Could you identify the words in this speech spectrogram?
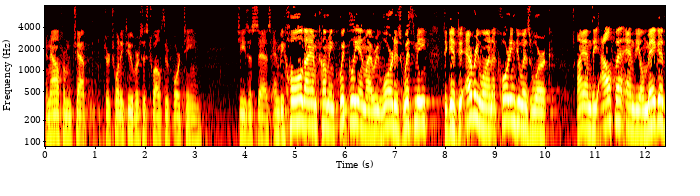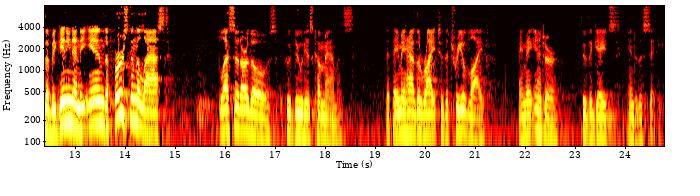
And now from chapter 22, verses 12 through 14, Jesus says, And behold, I am coming quickly, and my reward is with me to give to everyone according to his work. I am the Alpha and the Omega, the beginning and the end, the first and the last. Blessed are those who do his commandments, that they may have the right to the tree of life and may enter through the gates into the city.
